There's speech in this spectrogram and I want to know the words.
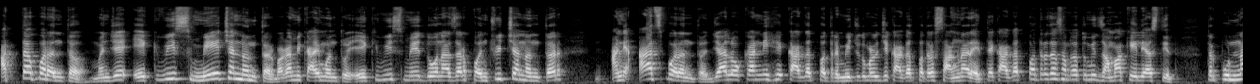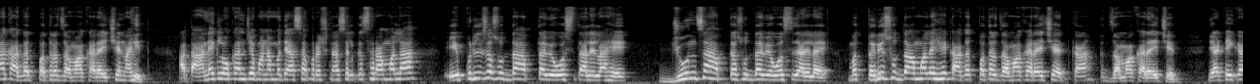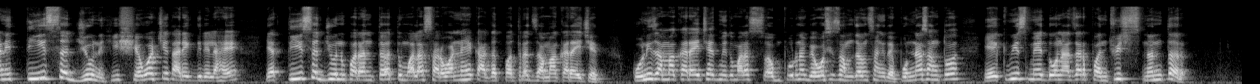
आत्तापर्यंत म्हणजे एकवीस मेच्या नंतर बघा मी काय म्हणतो एकवीस मे दोन हजार पंचवीसच्या नंतर आणि आजपर्यंत ज्या लोकांनी हे कागदपत्र मी जे तुम्हाला जे कागदपत्र सांगणार आहे ते कागदपत्र जर समजा तुम्ही जमा केले असतील तर पुन्हा कागदपत्र जमा करायचे नाहीत. आता अनेक लोकांच्या मनामध्ये असा प्रश्न असेल की सर आम्हाला एप्रिलचा सुद्धा हप्ता व्यवस्थित आलेला आहे जूनचा हप्ता सुद्धा व्यवस्थित आलेला आहे मग तरी सुद्धा आम्हाला हे कागदपत्र जमा करायचे आहेत का? तर जमा करायचे आहेत. या ठिकाणी तीस जून ही शेवटची तारीख दिलेली आहे. या तीस जूनपर्यंत तुम्हाला सर्वांना हे कागदपत्र जमा करायचे आहेत. कोणी जमा करायचे आहेत मी तुम्हाला संपूर्ण व्यवस्थित समजावून सांगितलं पुन्हा सांगतो एकवीस मे दोन हजार पंचवीस नंतर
